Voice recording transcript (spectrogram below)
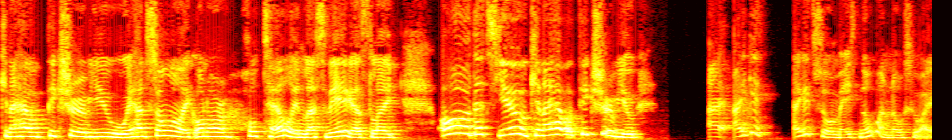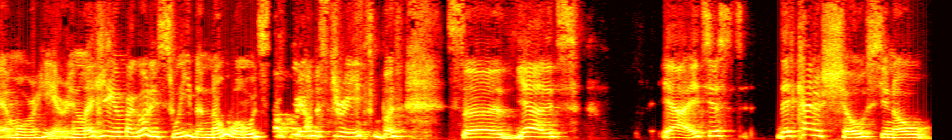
can i have a picture of you we had someone like on our hotel in las vegas like oh that's you can i have a picture of you i, I get I get so amazed. No one knows who I am over here. And like, if I go to Sweden, no one would stop me on the street. But so yeah, it's yeah, it's just that kind of shows, you know,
